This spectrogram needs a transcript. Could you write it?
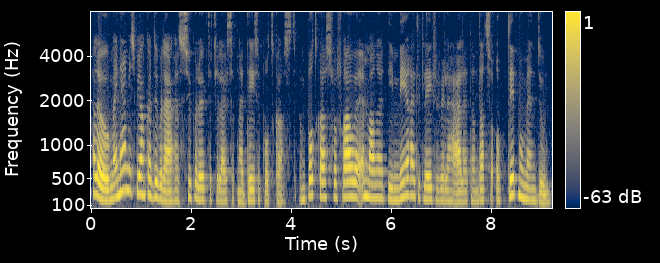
Hallo, mijn naam is Bianca Dubbelaar superleuk dat je luistert naar deze podcast. Een podcast voor vrouwen en mannen die meer uit het leven willen halen dan dat ze op dit moment doen.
